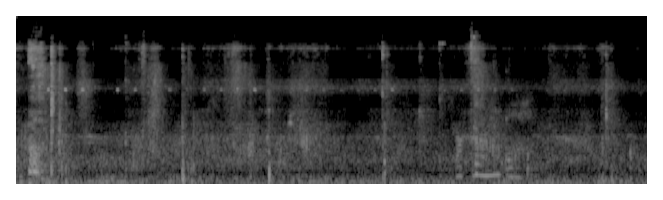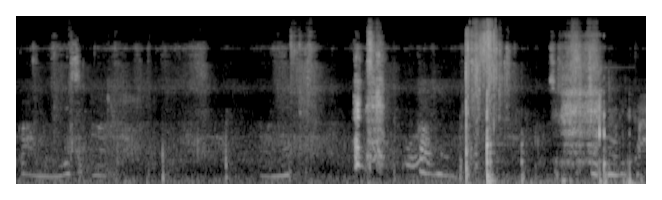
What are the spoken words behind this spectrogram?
ออกเดินตั้งแต่เก้าโมงยี่สิบห้าตอนนี้เก้าโมงสิบเจ็ดนาฬิกา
